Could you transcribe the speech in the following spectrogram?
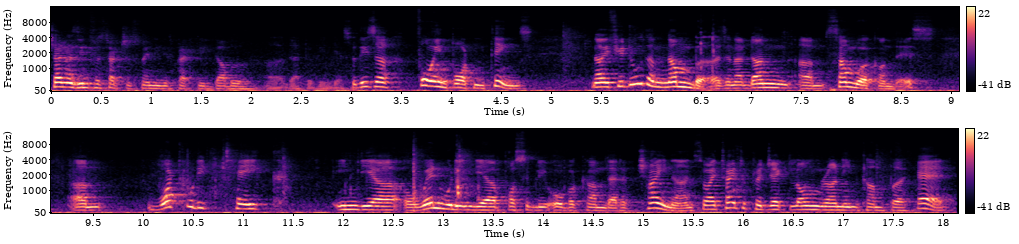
China's infrastructure spending is practically double uh, that of India. So these are four important things. Now, if you do the numbers, and I've done um, some work on this, um, what would it take India, or when would India possibly overcome that of China? And so I try to project long run income per head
